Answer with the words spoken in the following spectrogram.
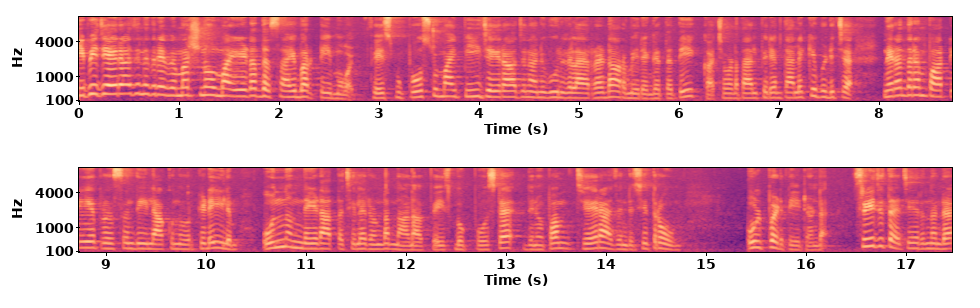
ഇ പി ജയരാജനെതിരെ വിമർശനവുമായി ഇടത് സൈബർ ടീമുകൾ. ഫേസ്ബുക്ക് പോസ്റ്റുമായി പി ജയരാജൻ അനുകൂലികളായ റെഡ് ആർമി രംഗത്തെത്തി. കച്ചവട താൽപര്യം തലയ്ക്ക് പിടിച്ച് നിരന്തരം പാർട്ടിയെ പ്രതിസന്ധിയിലാക്കുന്നവർക്കിടയിലും ഒന്നും നേടാത്ത ചിലരുണ്ടെന്നാണ് ഫേസ്ബുക്ക് പോസ്റ്റ്. ഇതിനൊപ്പം ജയരാജന്റെ ചിത്രവും ഉൾപ്പെടുത്തിയിട്ടുണ്ട്. ശ്രീജിത്ത് ചേരുന്നുണ്ട്.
